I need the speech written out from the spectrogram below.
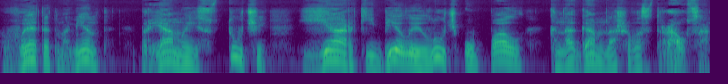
В этот момент прямо из тучи яркий белый луч упал к ногам нашего страуса.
